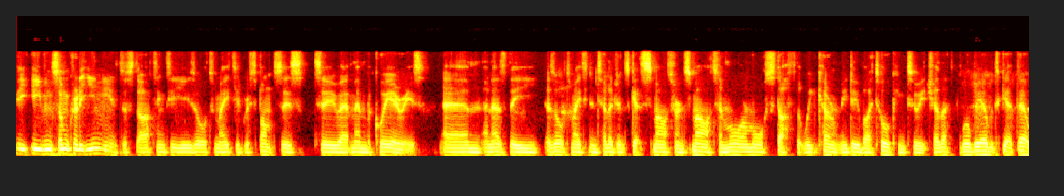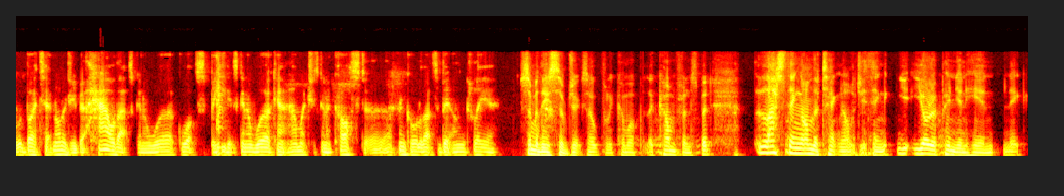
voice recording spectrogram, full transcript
even some credit unions are starting to use automated responses to uh, member queries. Um, and as the as automated intelligence gets smarter and smarter, more and more stuff that we currently do by talking to each other will be able to get dealt with by technology. But how that's going to work, what speed it's going to work at, how much it's going to cost, uh, I think all of that's a bit unclear some of these subjects hopefully come up at the conference. But last thing on the technology thing, y- your opinion here, Nick.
